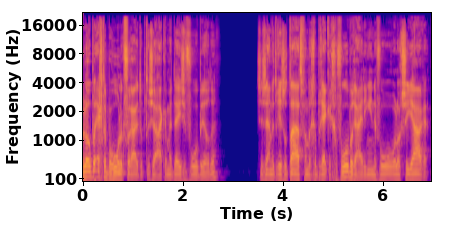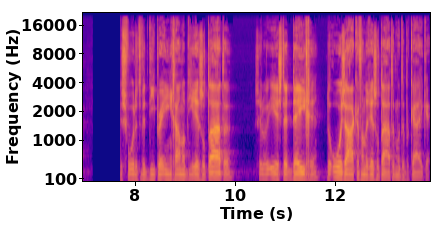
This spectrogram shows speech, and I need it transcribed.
We lopen echter behoorlijk vooruit op de zaken met deze voorbeelden. Ze zijn het resultaat van de gebrekkige voorbereiding in de vooroorlogse jaren. Dus voordat we dieper ingaan op die resultaten, zullen we eerst ter degen de oorzaken van de resultaten moeten bekijken.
